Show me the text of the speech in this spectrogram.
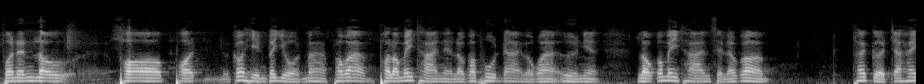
เพราะนั้นเราพอพอก็เห็นประโยชน์มาก เพราะว่าพอเราไม่ทานเนี่ย เราก็พูดได้บอกว่า เออเนี่ย เราก็ไม่ทานเสร็จแล้วก็ ถ้าเกิดจะให้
